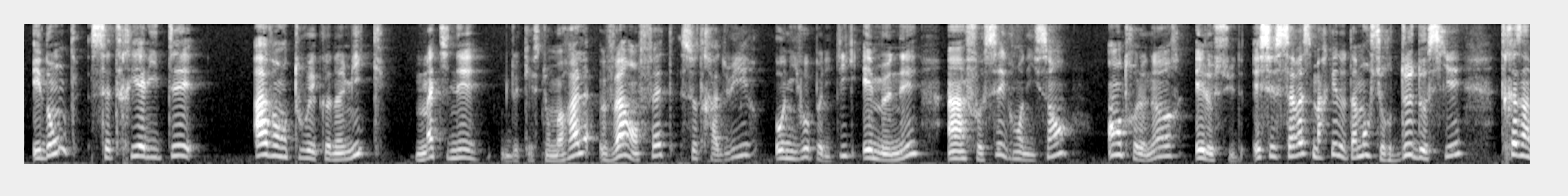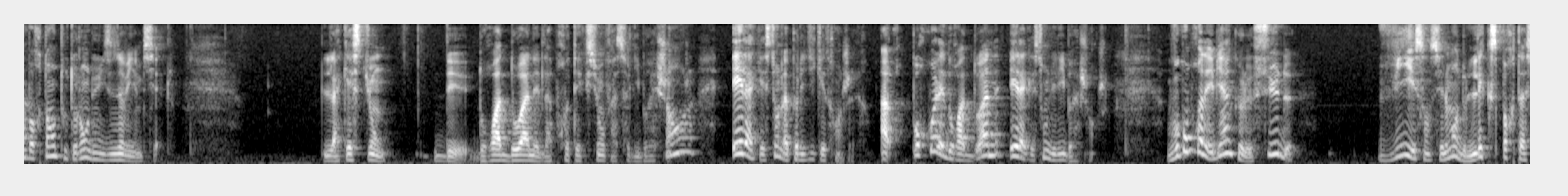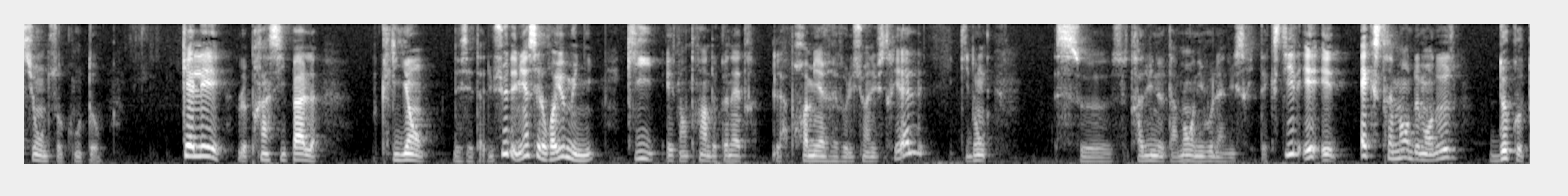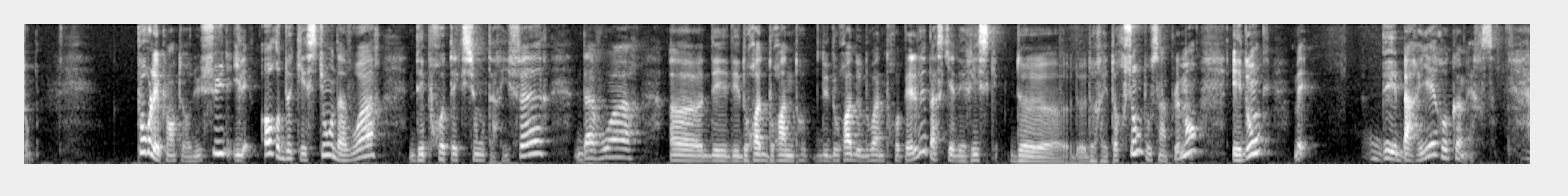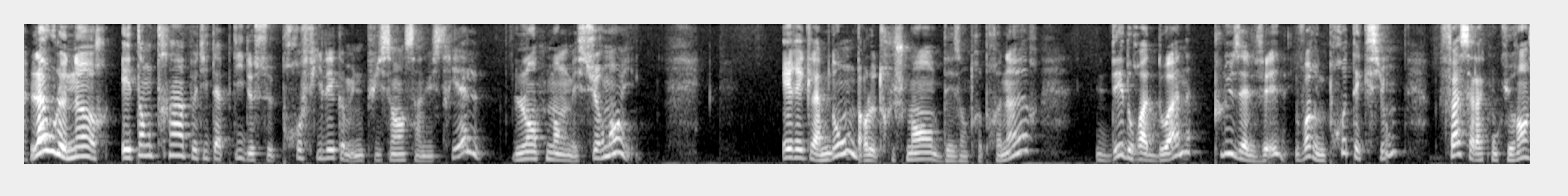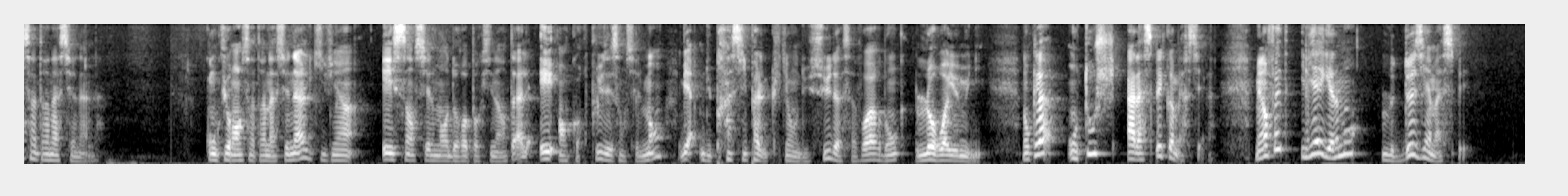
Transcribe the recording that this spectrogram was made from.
Et donc, cette réalité avant tout économique, matinée de questions morales, va en fait se traduire au niveau politique et mener à un fossé grandissant entre le Nord et le Sud. Et ça va se marquer notamment sur deux dossiers très importants tout au long du XIXe siècle. la question des droits de douane et de la protection face au libre-échange, et la question de la politique étrangère. Alors, pourquoi les droits de douane et la question du libre-échange? Vous comprenez bien que le Sud vit essentiellement de l'exportation de son conto. Quel est le principal client des États du Sud? Eh bien, c'est le Royaume-Uni, qui est en train de connaître la première révolution industrielle, qui donc se, traduit notamment au niveau de l'industrie textile, et est extrêmement demandeuse de coton. Pour les planteurs du Sud, il est hors de question d'avoir des protections tarifaires, d'avoir euh, des, droits de douane, de trop élevés, parce qu'il y a des risques de, rétorsion, tout simplement, et donc mais, des barrières au commerce. Là où le Nord est en train petit à petit de se profiler comme une puissance industrielle, lentement mais sûrement, et réclame donc, par le truchement des entrepreneurs, des droits de douane plus élevés, voire une protection face à la concurrence internationale. Concurrence internationale qui vient essentiellement d'Europe occidentale et encore plus essentiellement eh du principal client du Sud, à savoir donc le Royaume-Uni. Donc là, on touche à l'aspect commercial. Mais en fait, il y a également le deuxième aspect,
